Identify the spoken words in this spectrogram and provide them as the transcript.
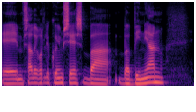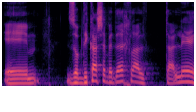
אה, אפשר לראות ליקויים שיש בבניין. אה, זו בדיקה שבדרך כלל תעלה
